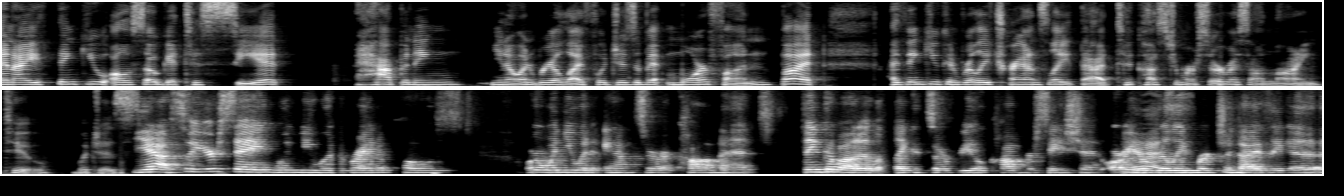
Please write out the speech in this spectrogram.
And i think you also get to see it happening you know in real life which is a bit more fun. But I think you can really translate that to customer service online too, which is Yeah, so you're saying when you would write a post or when you would answer a comment, think about it like it's a real conversation or yes. you're really merchandising a,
